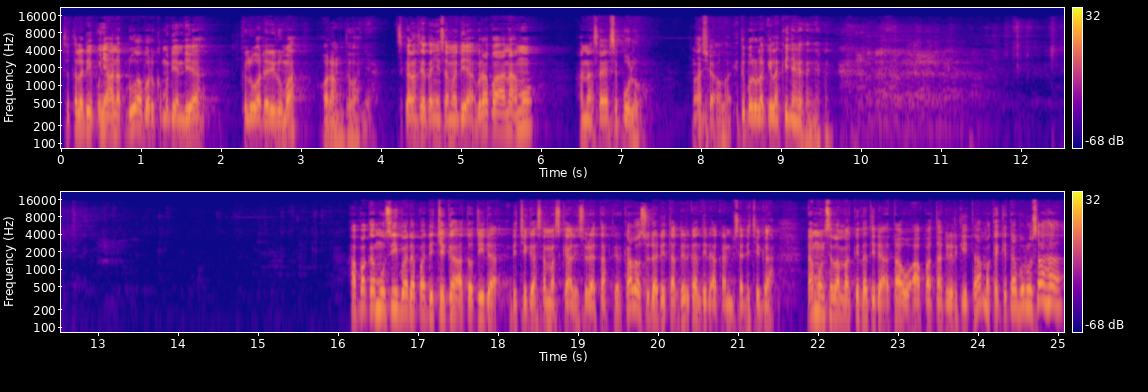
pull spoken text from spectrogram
Setelah dia punya anak dua, baru kemudian dia keluar dari rumah orang tuanya. Sekarang saya tanya sama dia, berapa anakmu? Anak saya 10. Masya Allah, itu baru laki-lakinya katanya. Apakah musibah dapat dicegah atau tidak? Dicegah sama sekali, sudah takdir. Kalau sudah ditakdirkan tidak akan bisa dicegah. Namun selama kita tidak tahu apa takdir kita, maka kita berusaha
